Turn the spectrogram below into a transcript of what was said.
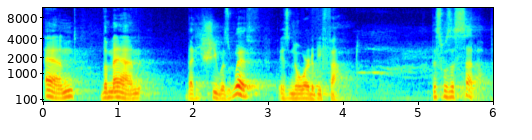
And the man that she was with is nowhere to be found. This was a setup.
